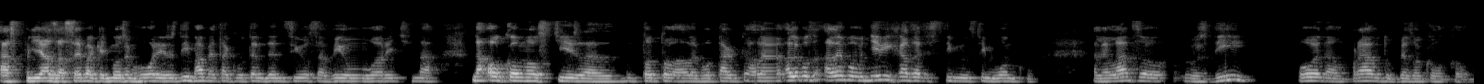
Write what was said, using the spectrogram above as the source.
aspoň ja za seba, keď môžem hovoriť, vždy máme takú tendenciu sa vyhovoriť na, na okolnosti, že toto alebo takto, ale, alebo, alebo nevychádzať s tým, s tým vonku. Ale Laco vždy povedal pravdu bez okolkov.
